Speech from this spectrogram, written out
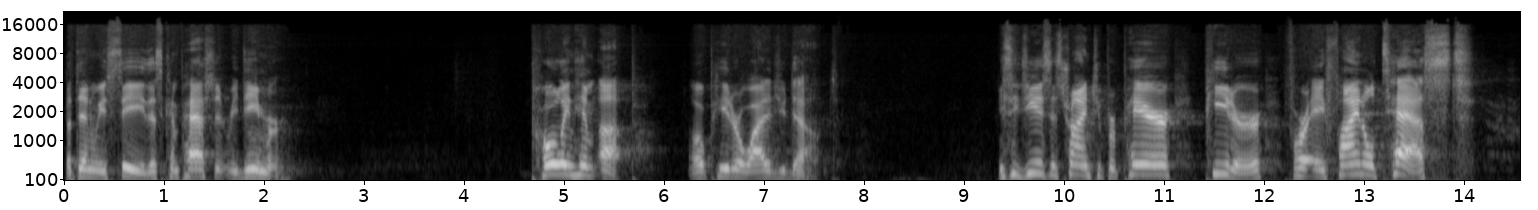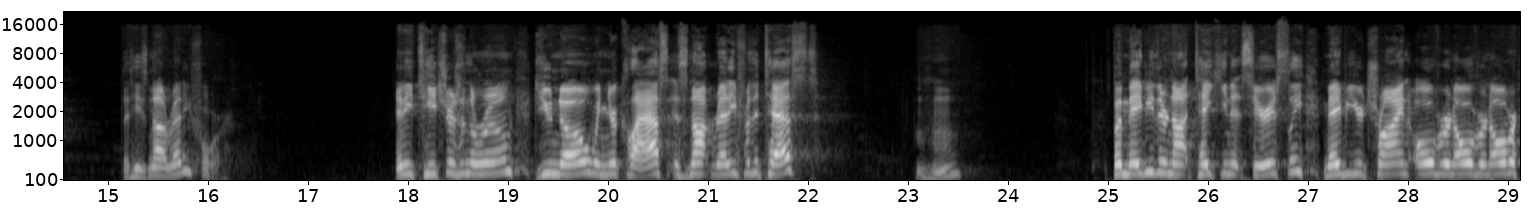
But then we see this compassionate Redeemer pulling him up. Oh, Peter, why did you doubt? You see, Jesus is trying to prepare Peter for a final test that he's not ready for. Any teachers in the room? Do you know when your class is not ready for the test? Mm-hmm. But maybe they're not taking it seriously. Maybe you're trying over and over and over,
